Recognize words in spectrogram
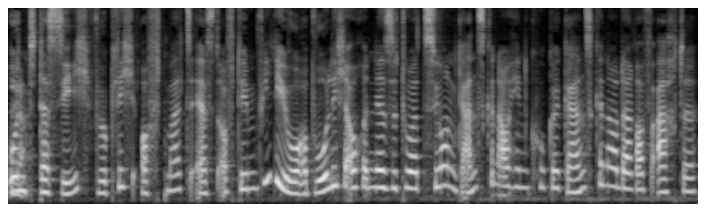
Und ja. das sehe ich wirklich oftmals erst auf dem Video, obwohl ich auch in der Situation ganz genau hingucke, ganz genau darauf achte.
